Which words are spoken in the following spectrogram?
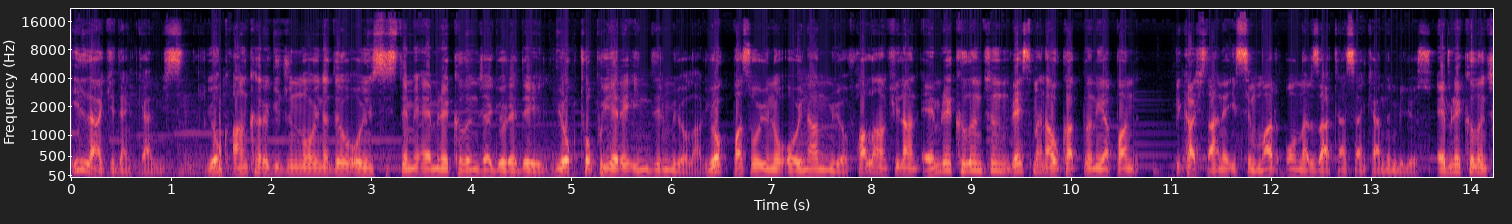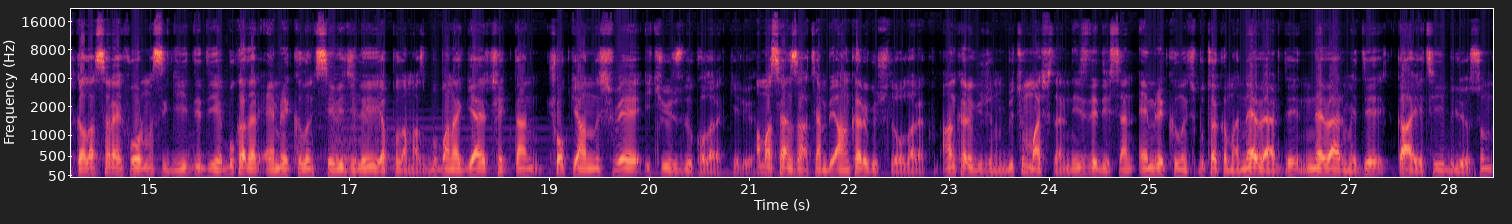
illaki denk gelmişsindir. Yok Ankara gücünün oynadığı oyun sistemi Emre Kılınç'a göre değil. Yok topu yere indirmiyorlar. Yok pas oyunu oynanmıyor falan filan. Emre Kılınç'ın resmen avukatlığını yapan Birkaç tane isim var. Onları zaten sen kendin biliyorsun. Emre Kılınç Galatasaray forması giydi diye bu kadar Emre Kılınç seviciliği yapılamaz. Bu bana gerçekten çok yanlış ve ikiyüzlülük olarak geliyor. Ama sen zaten bir Ankara güçlü olarak Ankara gücünün bütün maçlarını izlediysen Emre Kılınç bu takıma ne verdi, ne vermedi gayet iyi biliyorsun.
